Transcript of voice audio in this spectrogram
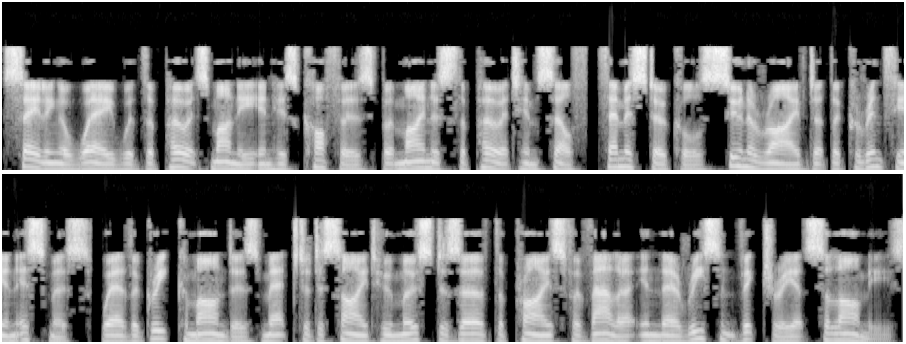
Sailing away with the poet's money in his coffers but minus the poet himself, Themistocles soon arrived at the Corinthian Isthmus, where the Greek commanders met to decide who most deserved the prize for valor in their recent victory at Salamis.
